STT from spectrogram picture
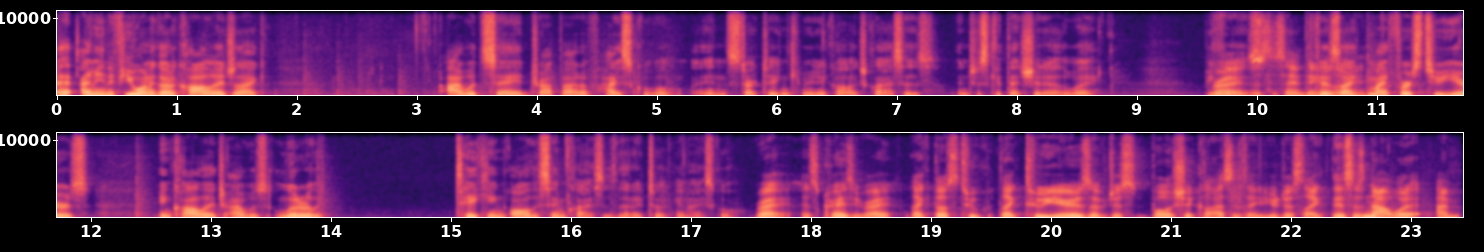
I, I- mean, if you want to go to college, like, I would say drop out of high school and start taking community college classes and just get that shit out of the way. Right, it's the same thing Because like my first two years in college, I was literally taking all the same classes that I took in high school. Right. It's crazy, right? Like those two like 2 years of just bullshit classes that you're just like this is not what I'm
